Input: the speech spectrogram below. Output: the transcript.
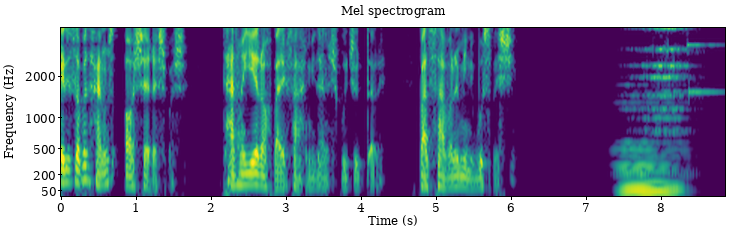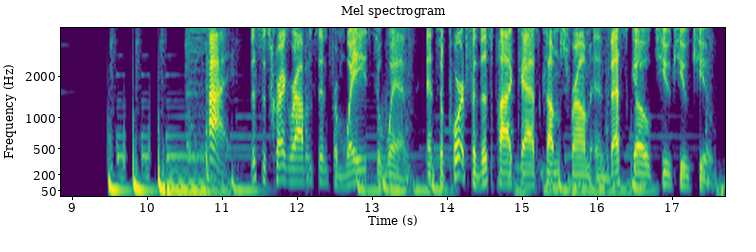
الیزابت هنوز عاشقش باشه. تنها یه راه برای فهمیدنش وجود داره. بعد سوار مینیبوس بشیم Hi, this is Craig Robinson from Ways to Win, and support for this podcast comes from Invesco QQQ.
